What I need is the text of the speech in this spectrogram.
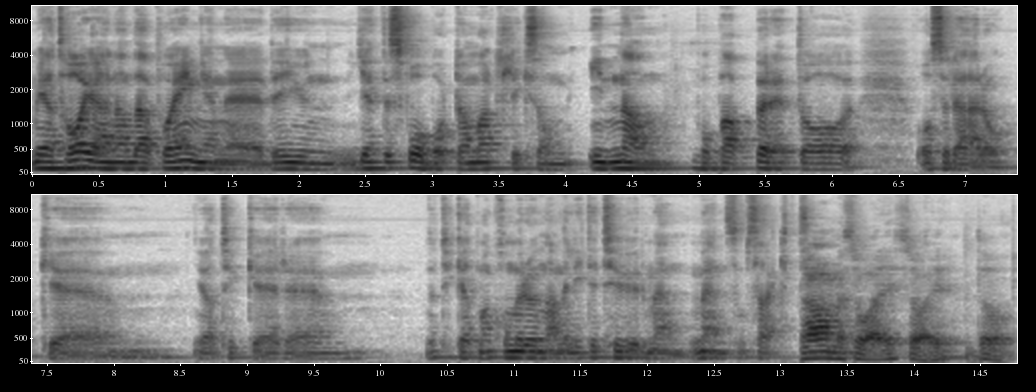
men jag tar gärna den där poängen. Eh, Det är ju en jättesvår bortamatch liksom innan på pappret och, och sådär. Och eh, jag tycker, eh, jag tycker att man kommer undan med lite tur men, men som sagt. Ja, men så är det. Så är det. Då,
